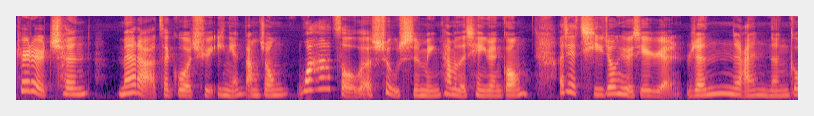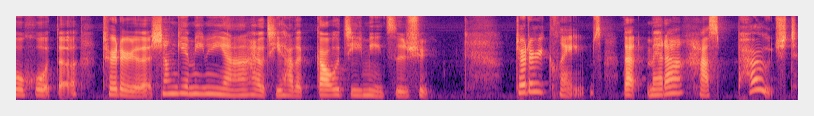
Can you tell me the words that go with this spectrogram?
Twitter 称。 Meta 在过去一年当中挖走了数十名他们的前员工，而且其中有些人仍然能够获得 Twitter 的商业秘密啊，还有其他的高机密资讯。Twitter claims that Meta has poached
